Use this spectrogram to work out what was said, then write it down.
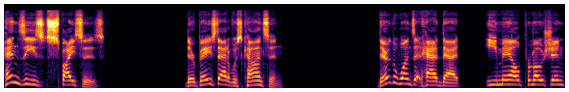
Penzeys Spices, they're based out of Wisconsin. They're the ones that had that email promotion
